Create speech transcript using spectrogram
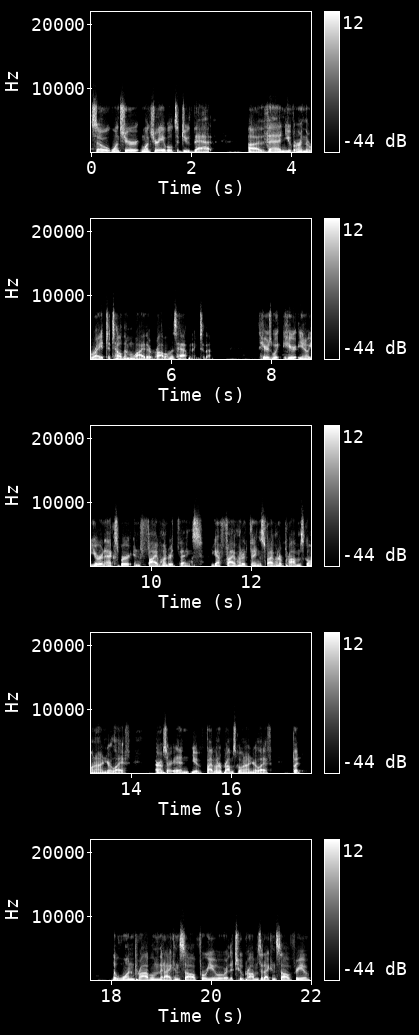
So once you're once you're able to do that, uh, then you've earned the right to tell them why their problem is happening to them. Here's what here you know you're an expert in 500 things. You got 500 things, 500 problems going on in your life. Or I'm sorry, and you have 500 problems going on in your life, but the one problem that I can solve for you, or the two problems that I can solve for you,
